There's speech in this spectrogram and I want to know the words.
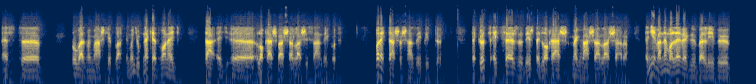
Ezt uh, próbáld meg másképp látni. Mondjuk neked van egy, tá egy uh, lakásvásárlási szándékod. Van egy társasházépítő te kötsz egy szerződést egy lakás megvásárlására. De nyilván nem a levegőben lévő,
